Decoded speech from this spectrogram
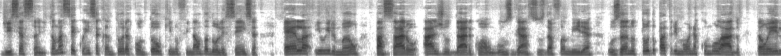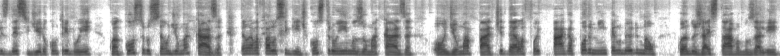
disse a Sandy. Então, na sequência, a cantora contou que no final da adolescência, ela e o irmão passaram a ajudar com alguns gastos da família, usando todo o patrimônio acumulado. Então, eles decidiram contribuir com a construção de uma casa. Então, ela fala o seguinte: construímos uma casa onde uma parte dela foi paga por mim pelo meu irmão, quando já estávamos ali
